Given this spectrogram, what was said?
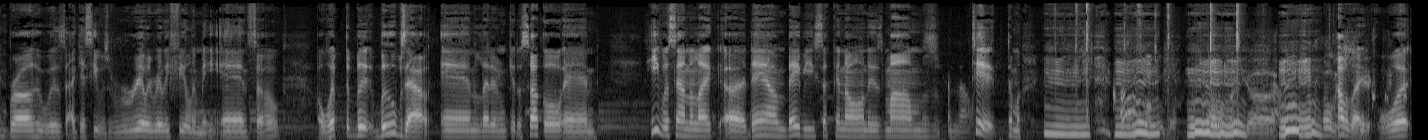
bro who was, I guess he was really, really feeling me. And so I whipped the bo- boobs out and let him get a suckle. And he was sounding like a damn baby sucking on his mom's No. tit. Talking about, "Mm, Oh, mm, no. oh my god. mm." Holy I was like, what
